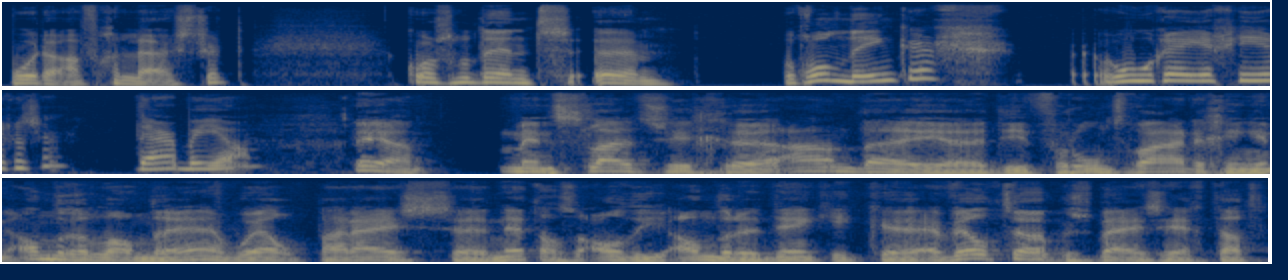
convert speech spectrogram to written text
worden afgeluisterd. Correspondent uh, Ron Linker, hoe reageren ze daar bij jou? Ja, men sluit zich uh, aan bij uh, die verontwaardiging in andere landen. Hè. Hoewel Parijs, net als al die anderen, denk ik, er wel telkens bij zegt dat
